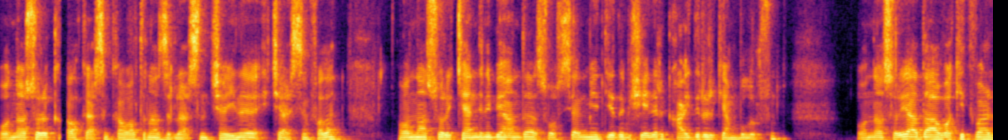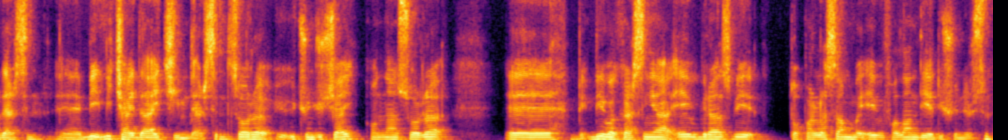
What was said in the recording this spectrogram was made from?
Ondan sonra kalkarsın, kahvaltını hazırlarsın, çayını içersin falan. Ondan sonra kendini bir anda sosyal medyada bir şeyleri kaydırırken bulursun. Ondan sonra ya daha vakit var dersin. Ee, bir, bir çay daha içeyim dersin. Sonra üçüncü çay. Ondan sonra e, bir bakarsın ya ev biraz bir toparlasam mı evi falan diye düşünürsün.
